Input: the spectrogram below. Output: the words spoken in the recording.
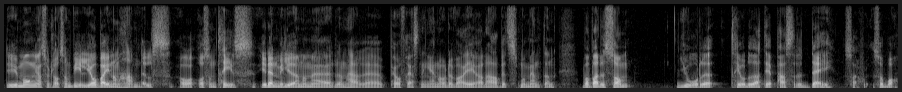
Det är ju många såklart som vill jobba inom Handels och, och som trivs i den miljön och med den här eh, påfrestningen och de varierade arbetsmomenten. Vad var det som gjorde, tror du, att det passade dig så, så bra?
